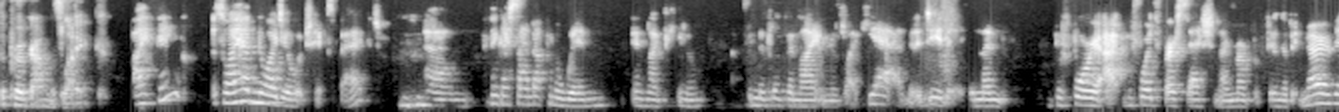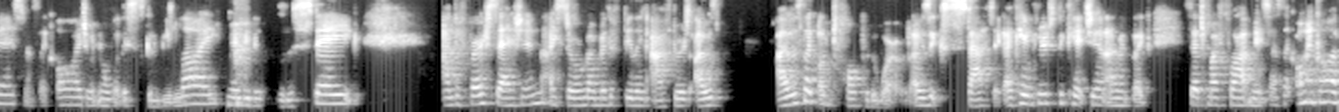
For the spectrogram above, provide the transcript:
the program was like. I think so. I had no idea what to expect. Mm-hmm. Um, I think I signed up on a whim in like you know the middle of the night and was like, yeah, I'm gonna do this. And then before uh, before the first session, I remember feeling a bit nervous, and I was like, oh, I don't know what this is gonna be like. Maybe this is a mistake. And the first session, I still remember the feeling afterwards. I was I was like on top of the world. I was ecstatic. I came through to the kitchen. I was like said to my flatmates, I was like, "Oh my god,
